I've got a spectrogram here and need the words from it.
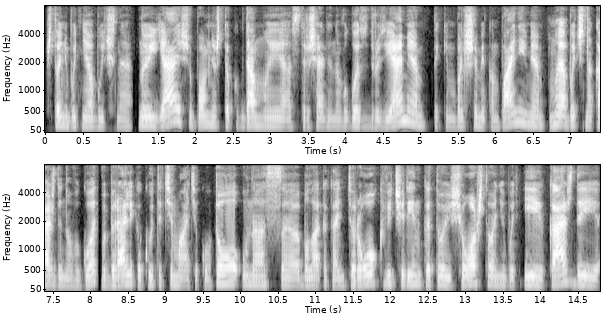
что-нибудь необычное. Ну и я еще помню, что когда мы встречали Новый год с друзьями, такими большими компаниями, мы обычно каждый Новый год выбирали какую-то тематику. То у нас э, была какая-нибудь рок-вечеринка, то еще что-нибудь. И каждый,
